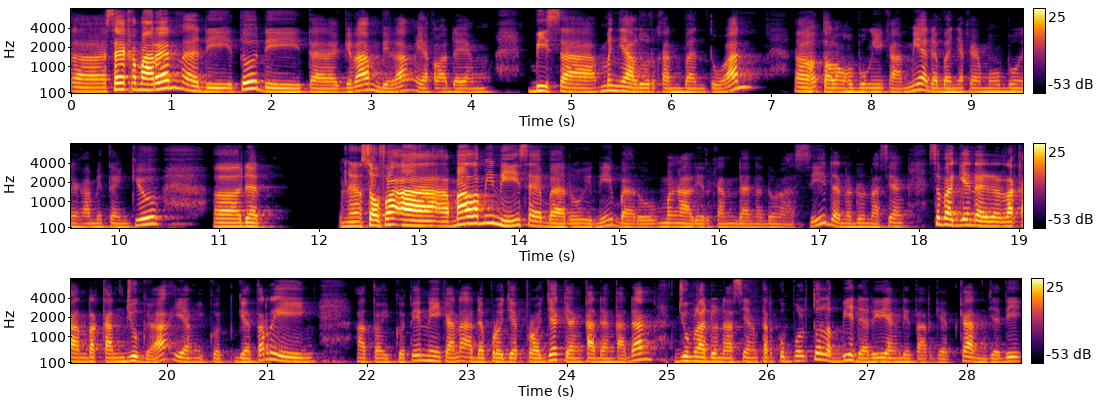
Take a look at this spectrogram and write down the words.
uh, saya kemarin uh, di itu di Telegram bilang ya kalau ada yang bisa menyalurkan bantuan, uh, tolong hubungi kami. Ada banyak yang menghubungi kami, thank you. Uh, dan Nah, so far uh, malam ini saya baru ini baru mengalirkan dana donasi, dana donasi yang sebagian dari rekan-rekan juga yang ikut gathering atau ikut ini karena ada project-project yang kadang-kadang jumlah donasi yang terkumpul itu lebih dari yang ditargetkan. Jadi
